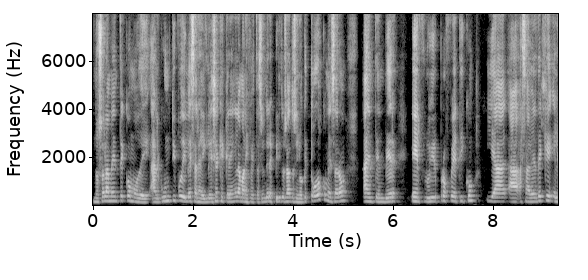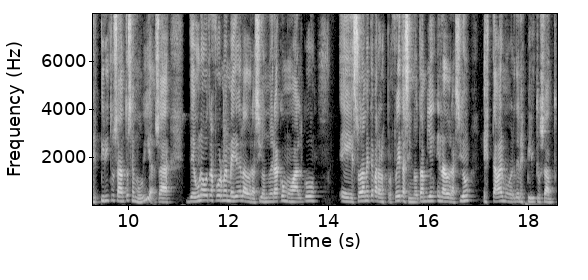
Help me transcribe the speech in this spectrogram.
no solamente como de algún tipo de iglesia, las iglesias que creen en la manifestación del Espíritu Santo, sino que todos comenzaron a entender el fluir profético y a, a, saber de que el Espíritu Santo se movía, o sea, de una u otra forma en medio de la adoración, no era como algo eh, solamente para los profetas, sino también en la adoración estaba el mover del Espíritu Santo.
